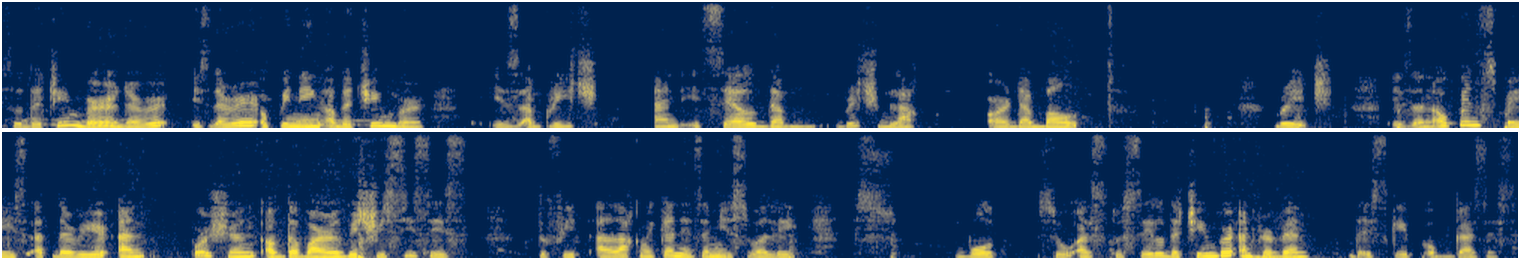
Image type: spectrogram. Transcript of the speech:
So the chamber the rear, is the rear opening of the chamber is a breech and itself the breech block or the bolt. Breech is an open space at the rear end portion of the barrel which recesses to fit a lock mechanism usually bolt so as to seal the chamber and prevent the escape of gases.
